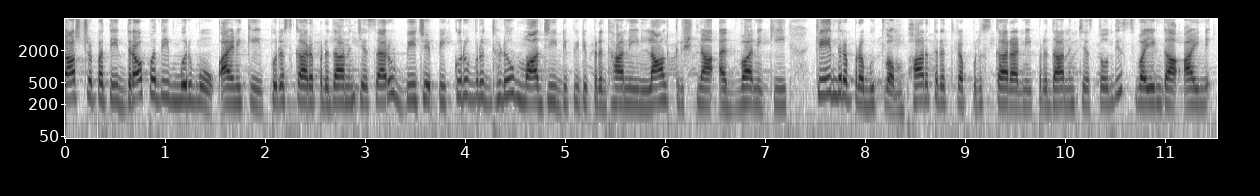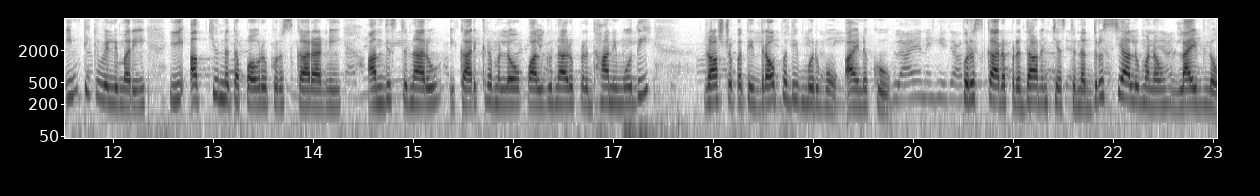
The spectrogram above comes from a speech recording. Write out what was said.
రాష్ట్రపతి ద్రౌపది ముర్ము ఆయనకి పురస్కార ప్రదానం చేశారు. బీజేపీ కురువృద్ధుడు మాజీ డిప్యూటీ ప్రధాని లాల్ కృష్ణ అద్వానీకి కేంద్ర ప్రభుత్వం భారతరత్న పురస్కారాన్ని ప్రదానం చేస్తోంది. స్వయంగా ఆయన ఇంటికి వెళ్ళి మరీ ఈ అత్యున్నత పౌర పురస్కారాన్ని అందిస్తున్నారు. ఈ కార్యక్రమంలో పాల్గొన్నారు ప్రధాని మోదీ. రాష్ట్రపతి ద్రౌపది ముర్ము ఆయనకు పురస్కార ప్రదానం చేస్తున్న దృశ్యాలు మనం లైవ్లో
